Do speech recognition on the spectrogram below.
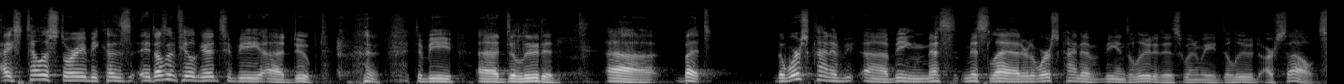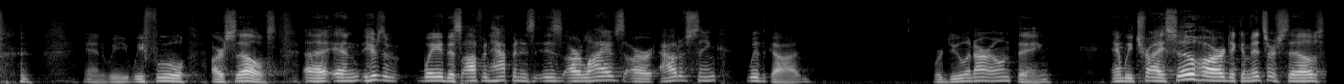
I tell this story because it doesn't feel good to be duped, to be deluded. but the worst kind of uh, being mis- misled or the worst kind of being deluded is when we delude ourselves and we, we fool ourselves. Uh, and here's a way this often happens is, our lives are out of sync with God. We're doing our own thing. And we try so hard to convince ourselves,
